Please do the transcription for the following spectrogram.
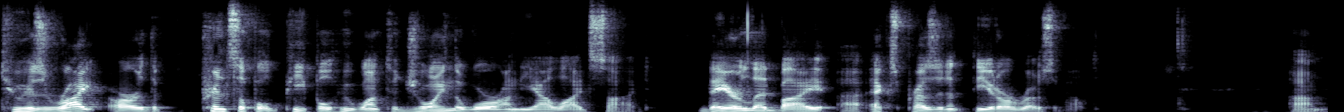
to his right are the principled people who want to join the war on the Allied side. They are led by uh, ex-president Theodore Roosevelt. Um,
